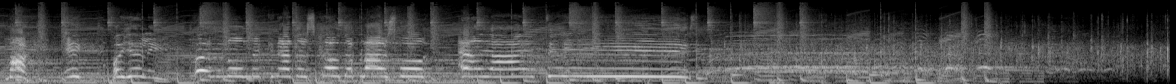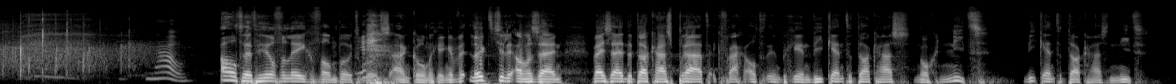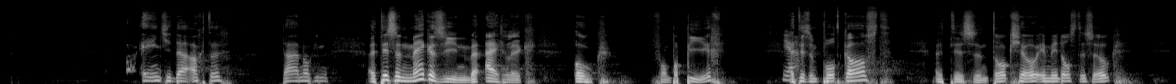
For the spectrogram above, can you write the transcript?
Mag ik van jullie een non-knetters groot applaus voor Elja Altijd heel verlegen van boterboters aankondigingen. Leuk dat jullie allemaal zijn. Wij zijn de Dakhaas Praat. Ik vraag altijd in het begin, wie kent de Dakhaas nog niet? Wie kent de Dakhaas niet? Eentje daarachter. Daar nog iemand. Het is een magazine eigenlijk ook. Van papier. ja. Het is een podcast. Het is een talkshow inmiddels dus ook.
